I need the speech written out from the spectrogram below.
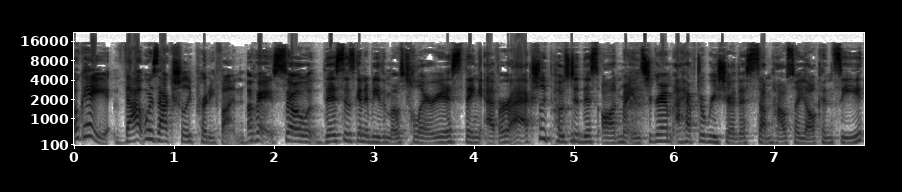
Okay, that was actually pretty fun. Okay, so this is going to be the most hilarious thing ever. I actually posted this on my Instagram. I have to reshare this somehow so y'all can see.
